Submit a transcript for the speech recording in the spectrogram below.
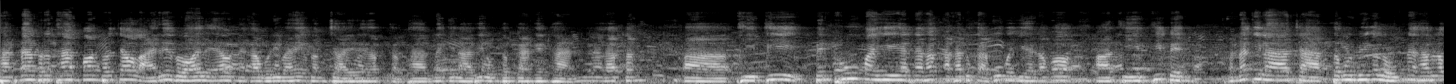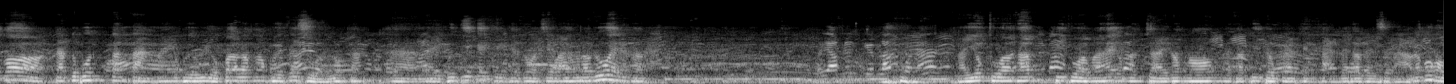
ทางด้านพระธาตุบ้อนพระเจ้าหลายเรียบร้อยแล้วนะครับวันนี้มาให้กำลังใจนะครับกับทางนักกีฬาที่ลงทำการแข่งขันนะครับ ทั้งทีมที่เป็นผู้มาเยือนนะครับอาคาดุกะผู้มาเยือนแล้วก็ทีมที่เป็นนักกีฬาจากตำบลเวียงกะหลงนะครับ แล้วก็จากตำบลต่างๆในอำเภอวิโรป้าแล้วก็อำเภอแม่สวยรวมทั้งในพื้นที่ใกล้เคียงจังหวัดเชียงรายของเราด้วยนะครับ นเกมรับก่อนนะนายกทัวร์ครับพี่ทัวร์มาให้กำลังใจน้องๆนะครับที่ทำการแข่งขันนะครับในสนามแล้วก็ขอ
